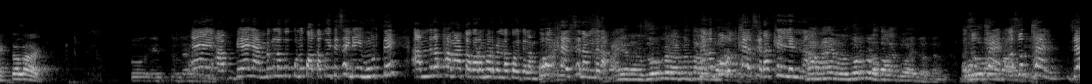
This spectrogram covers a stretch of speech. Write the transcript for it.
এক তালাক। কোনো কথা কইতে চাই না এই মুহূর্তে। আপনারা গরম হবেন না কই দিলাম। বহুত খেলছেন আপনারা। বহুত খেলছেন, আর খেললেন না। খান, খান। যা,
